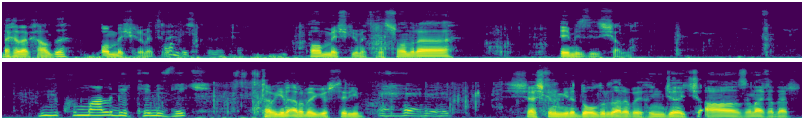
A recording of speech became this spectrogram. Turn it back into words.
ne kadar kaldı? 15 kilometre. 15 kilometre. 15 kilometre sonra evimizdeyiz inşallah. Büyük hummalı bir temizlik. Tabii yine arabayı göstereyim. evet. Şaşkınım yine doldurdu arabayı hınca iç ağzına kadar.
